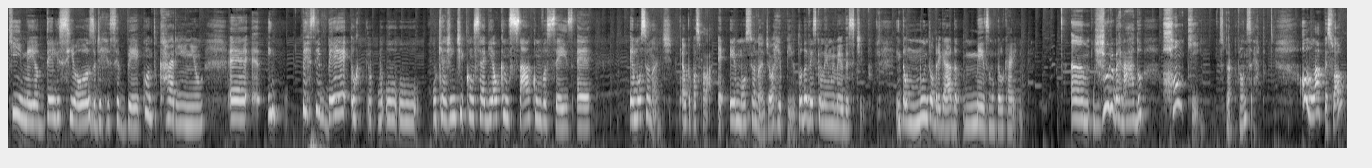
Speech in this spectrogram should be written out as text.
Que e-mail delicioso de receber, quanto carinho. É, é perceber o, o, o, o que a gente consegue alcançar com vocês é emocionante. É o que eu posso falar. É emocionante. Eu arrepio toda vez que eu leio um e-mail desse tipo. Então, muito obrigada mesmo pelo carinho. Um, Júlio Bernardo Ronqui. Espero que tô falando certo. Olá, pessoal!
